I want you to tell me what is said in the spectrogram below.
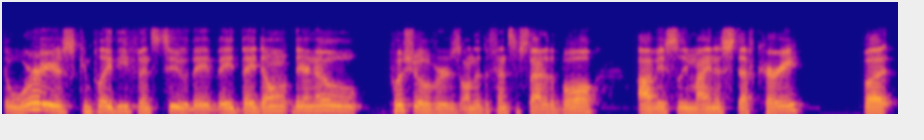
the Warriors can play defense too. They they they don't they're no pushovers on the defensive side of the ball. Obviously, minus Steph Curry, but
